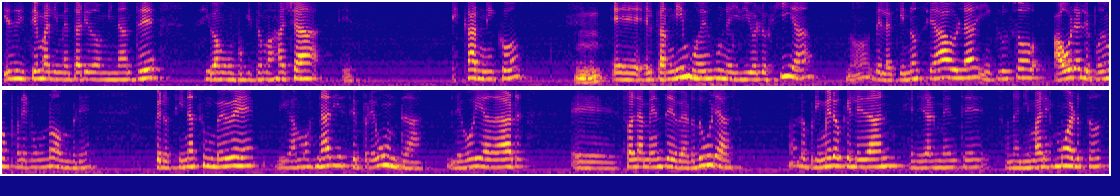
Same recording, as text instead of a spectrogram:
Y ese sistema alimentario dominante, si vamos un poquito más allá, es, es cárnico. el carnismo es una ideología ¿no? de la que no se habla, incluso ahora le podemos poner un nombre, pero si nace un bebé, digamos, nadie se pregunta, ¿le voy a dar eh, solamente verduras? Lo primero que le dan generalmente son animales muertos,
